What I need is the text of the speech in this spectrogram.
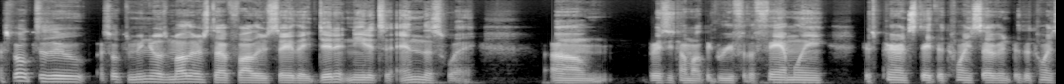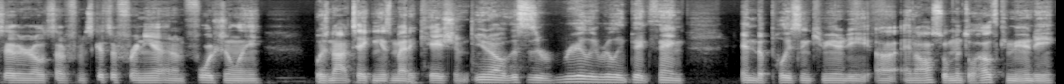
I spoke to the, I spoke to Munoz's mother and stepfather who say they didn't need it to end this way. Um, basically talking about the grief of the family. His parents state that 27 that the 27 year old suffered from schizophrenia and unfortunately was not taking his medication. You know, this is a really really big thing in the policing community uh, and also mental health community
